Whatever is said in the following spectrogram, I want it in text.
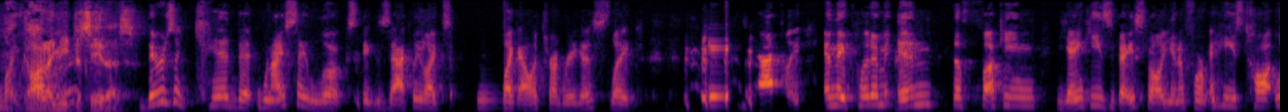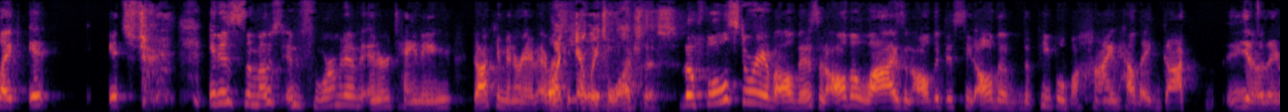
my god, I need to see this. There's a kid that, when I say looks exactly like like Alex Rodriguez, like exactly, and they put him in the fucking Yankees baseball uniform, and he's taught like it. It's it is the most informative, entertaining documentary I've ever Oh, I can't wait to watch this. the full story of all this and all the lies and all the deceit, all the the people behind how they got, you know, they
